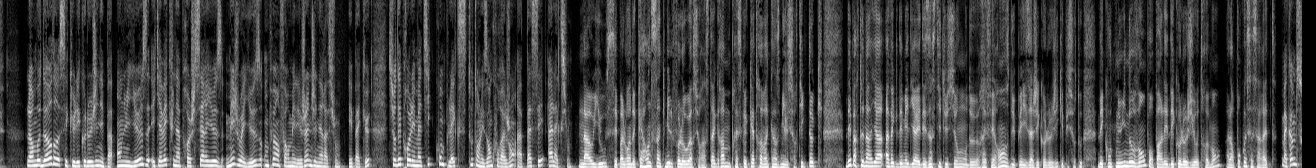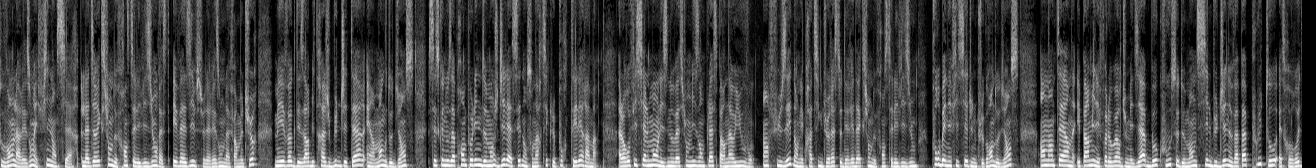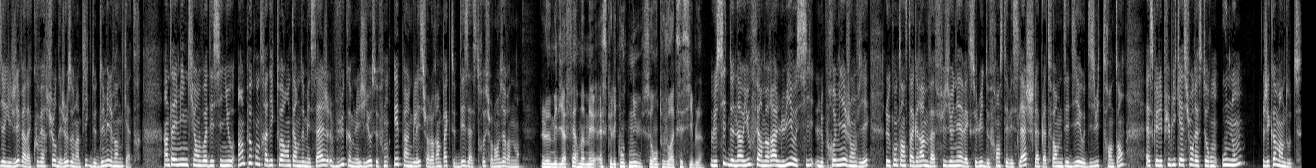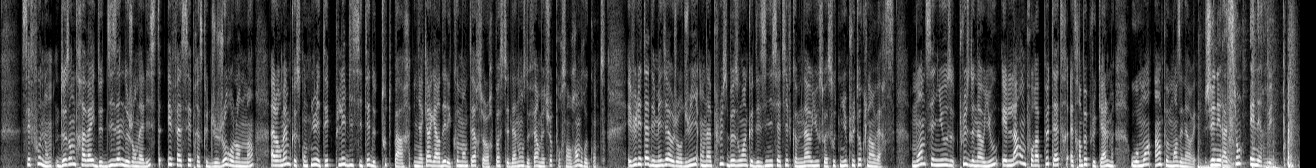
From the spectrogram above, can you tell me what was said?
Leur mot d'ordre, c'est que l'écologie n'est pas ennuyeuse et qu'avec une approche sérieuse mais joyeuse, on peut informer les jeunes générations, et pas que, sur des problématiques complexes tout en les encourageant à passer à l'action. Now You, c'est pas loin de 45 000 followers sur Instagram, presque 95 000 sur TikTok, des partenariats avec des médias et des institutions de référence du paysage écologique et puis surtout des contenus innovants pour parler d'écologie autrement. Alors pourquoi ça s'arrête? Bah Comme souvent, la raison est financière. La direction de France Télévisions reste évasive sur les raisons de la fermeture, mais évoque des arbitrages budgétaires et un manque d'audience. C'est ce que nous apprend Pauline Demange-Dilacé dans son article pour Télérama. Alors officiellement, les innovations mises en place par Now You vont infuser dans les pratiques du reste des rédactions de France Télévisions pour bénéficier d'une plus grande audience. En interne et parmi les followers du média, beaucoup se demandent si le budget ne va pas plutôt être redirigé vers la couverture des Jeux Olympiques de 2024. Un timing qui envoie des signaux un peu contradictoires en termes de messages, vu comme les JO se font épingler sur leur impact désastreux sur l'environnement. Le média ferme, mais est-ce que les contenus seront toujours accessibles? Le site de Now You fermera lui aussi le 1er janvier. Le compte Instagram va fusionner avec celui de France TV Slash, la plateforme dédiée aux 18-30 ans. Est-ce que les publications resteront ou non? J'ai comme un doute. C'est fou, non? Deux ans de travail de dizaines de journalistes, effacés presque du jour au lendemain, alors même que ce contenu était plébiscité de toutes parts. Il n'y a qu'à regarder les commentaires sur leur poste d'annonce de fermeture pour s'en rendre compte. Et vu l'état des médias aujourd'hui, on a plus besoin que des initiatives comme Now soient soutenues plutôt que l'inverse. Moins de CNews, plus de Now et là on pourra peut-être être un peu plus calme, ou au moins un peu moins énervé. Génération énervée.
